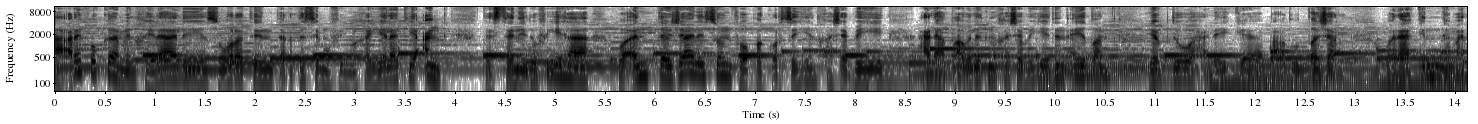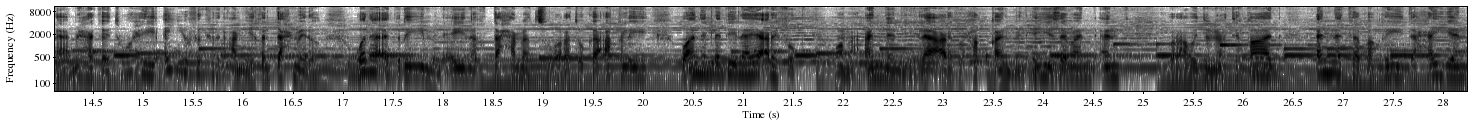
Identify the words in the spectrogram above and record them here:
أعرفك من خلال صورة ترتسم في مخيلتي عنك تستند فيها وأنت جالس فوق كرسي خشبي على طاولة خشبية أيضا. يبدو عليك بعض الضجر ولكن ملامحك توحي أي فكر عميق تحمله. ولا أدري من أين اقتحمت صورتك عقلي وأنا الذي لا يعرفك. ومع أنني لا أعرف حقا من أي زمن أنت يراودني اعتقاد أنك بقيت حيا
